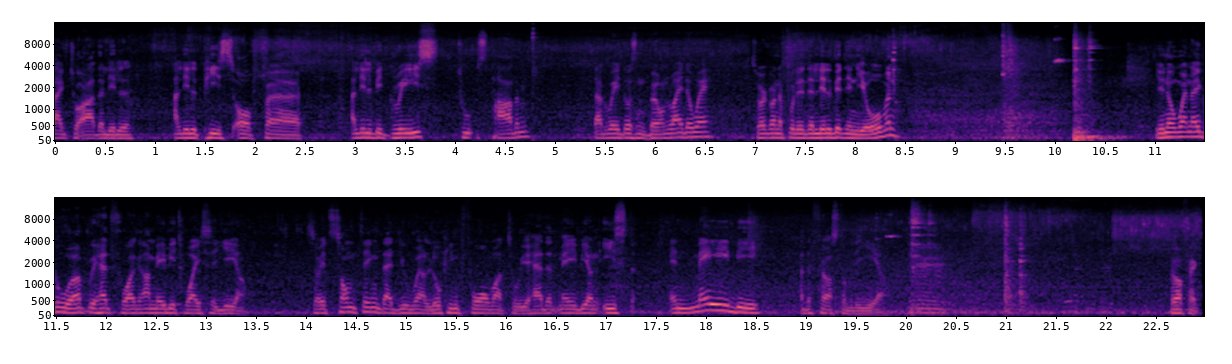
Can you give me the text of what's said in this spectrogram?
Like to add a little, a little piece of, uh, a little bit grease to start them. That way it doesn't burn right away. So we're gonna put it a little bit in the oven. You know, when I grew up, we had foie gras maybe twice a year. So it's something that you were looking forward to. You had it maybe on Easter and maybe at the first of the year. Perfect.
